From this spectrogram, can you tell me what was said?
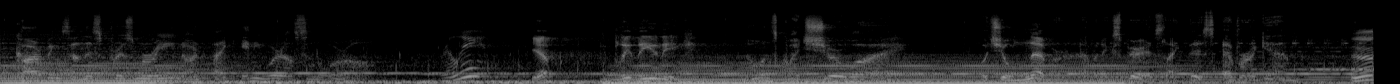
the carvings on this prismarine aren't like anywhere else in the world. Really? Yep, completely unique. No one's quite sure why. But you'll never have an experience like this ever again.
